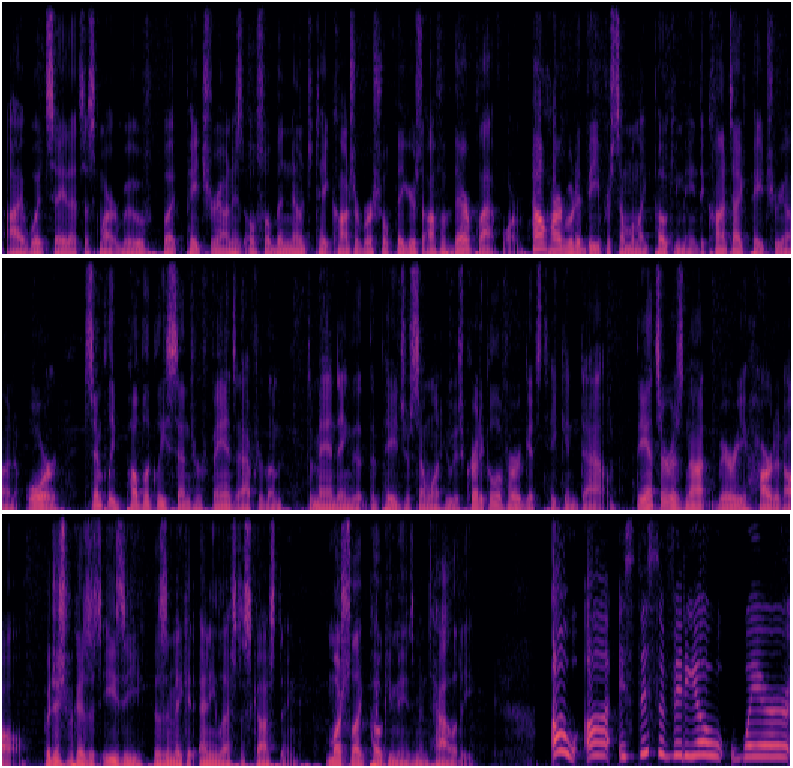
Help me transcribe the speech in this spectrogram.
I would say that's a smart move, but Patreon has also been known to take controversial figures off of their platform. How hard would it be for someone like Pokimane to contact Patreon or simply publicly send her fans after them, demanding that the page of someone who is critical of her gets taken down? The answer is not very hard at all, but just because it's easy doesn't make it any less disgusting. Much like Pokimane's mentality. Oh, uh, is this a video where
